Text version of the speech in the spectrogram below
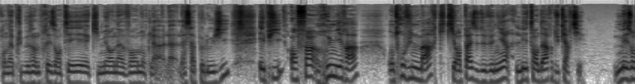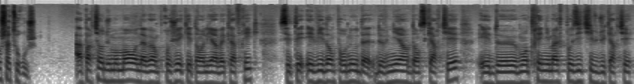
qu'on n'a plus besoin de présenter, qui met en avant donc la, la sapologie. Et puis enfin, rue Mira, on trouve une marque qui en passe de devenir l'étendard du quartier, Maison Château Rouge à partir du moment où on avait un projet qui était en lien avec l'Afrique, c'était évident pour nous de, venir dans ce quartier et de montrer une image positive du quartier.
